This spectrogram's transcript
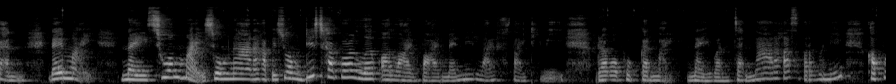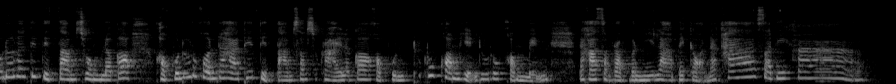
กันได้ใหม่ในช่วงใหม่ช่วงหน้านะคะ เป็นช่วง Discover Love Online by Many Lifestyle TV เรามาพบกันใหม่ในวันจันทร์หน้านะคะสำหรับวันนี้ขอบคุณทุกท่านที่ติดตามชม แล้วก็ขอบคุณทุกคนนะคะที่ติดตาม Subscribe แล้วก็ขอบคุณทุกๆความเห็นทุกๆคอมเมนต์นะคะสำหรับวันนี้ลาไปก่อนนะคะ สวัสดีค่ะ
